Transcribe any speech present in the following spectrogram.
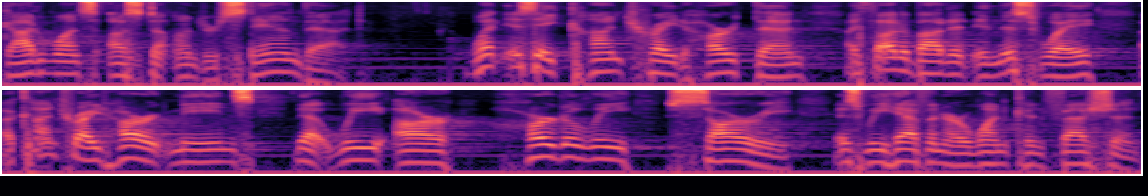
God wants us to understand that. What is a contrite heart then? I thought about it in this way. A contrite heart means that we are heartily sorry, as we have in our one confession.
